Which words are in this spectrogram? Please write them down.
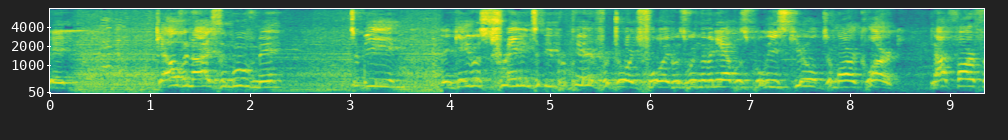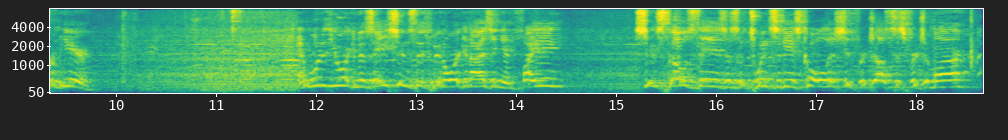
that galvanized the movement to be and gave us training to be prepared for George Floyd was when the Minneapolis police killed Jamar Clark, not far from here. And one of the organizations that's been organizing and fighting since those days is the Twin Cities Coalition for Justice for Jamar.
